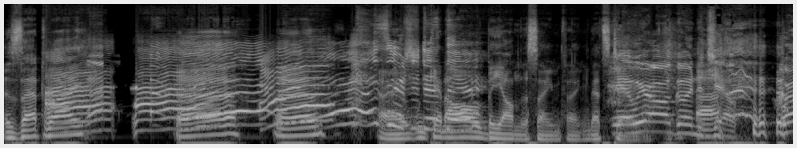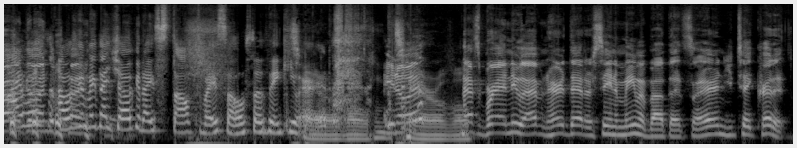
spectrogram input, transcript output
Is that right? Ah, ah, Uh, Ah, I see Uh, what you we did can there. all be on the same thing. That's yeah, we're all going to Uh, jail. We're all I was, going I was to gonna make that joke and I stopped myself. So thank you, Aaron. terrible. You know what? That's brand new. I haven't heard that or seen a meme about that. So, Aaron, you take credit.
